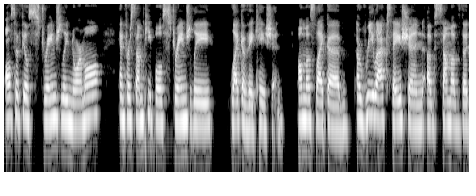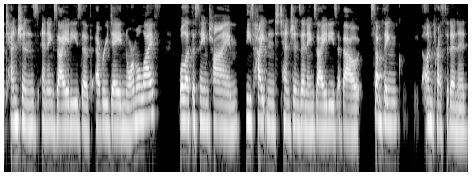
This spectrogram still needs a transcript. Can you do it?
also feels strangely normal and for some people strangely like a vacation almost like a, a relaxation of some of the tensions and anxieties of everyday normal life while at the same time these heightened tensions and anxieties about something unprecedented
